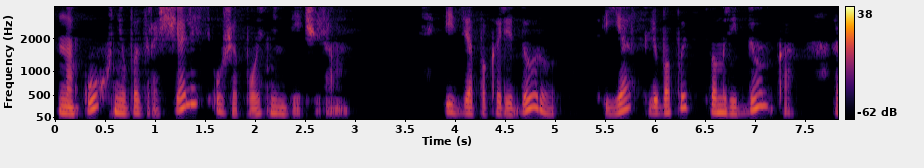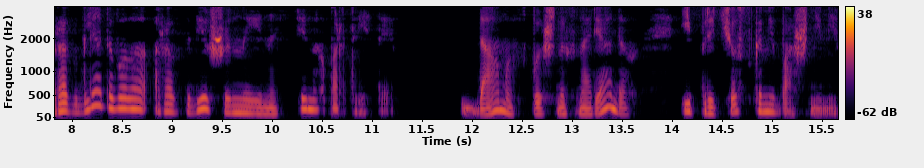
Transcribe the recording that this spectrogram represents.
На кухню возвращались уже поздним вечером. Идя по коридору, я с любопытством ребенка разглядывала развешенные на стенах портреты. Дамы в пышных нарядах и прическами-башнями.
